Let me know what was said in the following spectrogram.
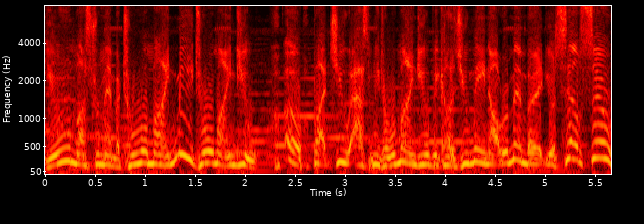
You must remember to remind me to remind you. Oh, but you asked me to remind you because you may not remember it yourself, so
